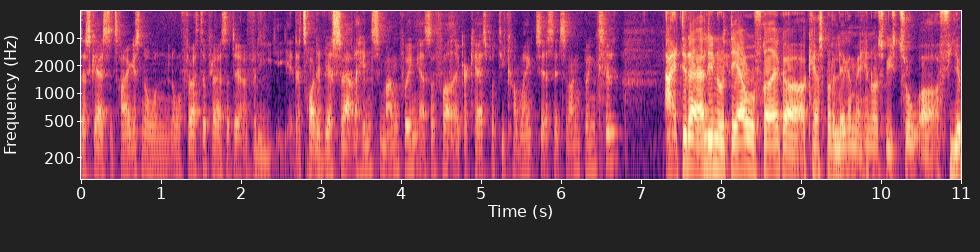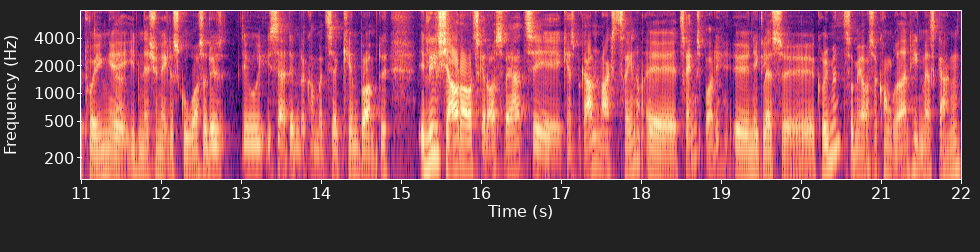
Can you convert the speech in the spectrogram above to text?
der skal altså trækkes nogle, nogle førstepladser der, fordi jeg tror, det bliver svært at hente så mange point. Altså Frederik og Kasper, de kommer ikke til at sætte så mange point til. Nej, det der er lige nu, det er jo Frederik og Kasper, der ligger med henholdsvis to og fire point ja. i den nationale score, så det, det er jo især dem, der kommer til at kæmpe om det. Et lille shout-out skal der også være til Kasper Gammelmarks træner, øh, træningsbody, øh, Niklas øh, Grymen, som jeg også har konkurreret en hel masse gange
